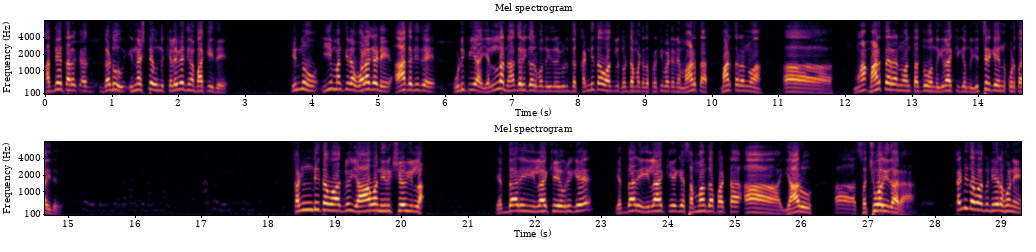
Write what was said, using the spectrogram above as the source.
ಹದಿನೈದು ತರ ಗಡು ಇನ್ನಷ್ಟೇ ಒಂದು ಕೆಲವೇ ದಿನ ಬಾಕಿ ಇದೆ. ಇನ್ನು ಈ ಮಂತಿನ ಒಳಗಡೆ ಆಗದಿದ್ದರೆ ಉಡುಪಿಯ ಎಲ್ಲ ನಾಗರಿಕರು ಬಂದು ಇದರ ವಿರುದ್ಧ ಖಂಡಿತವಾಗಲೂ ದೊಡ್ಡ ಮಟ್ಟದ ಪ್ರತಿಭಟನೆ ಮಾಡ್ತಾ ಮಾಡ್ತಾರೆ ಅನ್ನುವ ಆ, ಮಾ- ಮಾಡ್ತಾರೆ ಅನ್ನುವಂಥದ್ದು ಒಂದು ಇಲಾಖೆಗೆ ಒಂದು ಎಚ್ಚರಿಕೆಯನ್ನು ಕೊಡ್ತಾ ಇದ್ದೇವೆ. ಖಂಡಿತವಾಗ್ಲೂ ಯಾವ ನಿರೀಕ್ಷೆಯೂ ಇಲ್ಲ. ಹೆದ್ದಾರಿ ಇಲಾಖೆಯವರಿಗೆ, ಹೆದ್ದಾರಿ ಇಲಾಖೆಗೆ ಸಂಬಂಧಪಟ್ಟ ಆ ಯಾರು ಸಚಿವರಿದ್ದಾರ ಖಂಡಿತವಾಗಲೂ ನೇರ ಹೊಣೆ.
